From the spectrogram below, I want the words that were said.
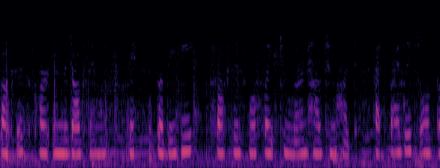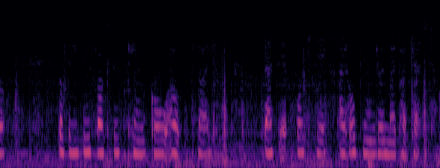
Foxes are in the dog family. They, the baby foxes will fight to learn how to hunt. At five weeks old, the the baby foxes can go outside. That's it for today. I hope you enjoyed my podcast.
